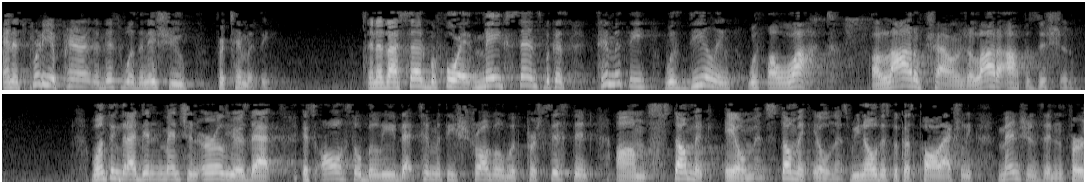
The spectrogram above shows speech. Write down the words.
And it's pretty apparent that this was an issue for Timothy. And as I said before, it makes sense because Timothy was dealing with a lot, a lot of challenge, a lot of opposition. One thing that I didn't mention earlier is that it's also believed that Timothy struggled with persistent um, stomach ailments, stomach illness. We know this because Paul actually mentions it in 1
